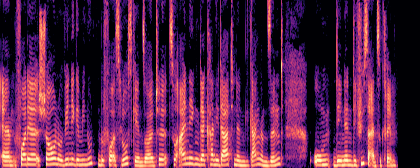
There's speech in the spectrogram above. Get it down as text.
ähm, vor der Show nur wenige Minuten bevor es losgehen sollte zu einigen der Kandidatinnen gegangen sind, um denen die Füße einzucremen.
